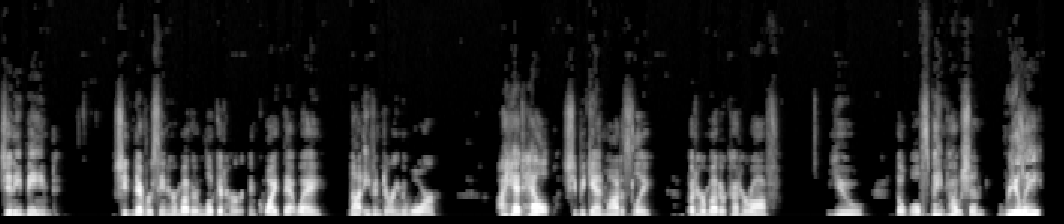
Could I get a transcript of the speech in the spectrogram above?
Ginny beamed. She'd never seen her mother look at her in quite that way, not even during the war. I had help, she began modestly, but her mother cut her off. You, the wolfsbane potion? Really?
